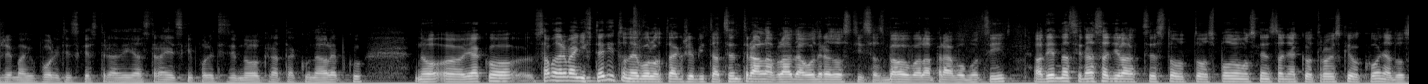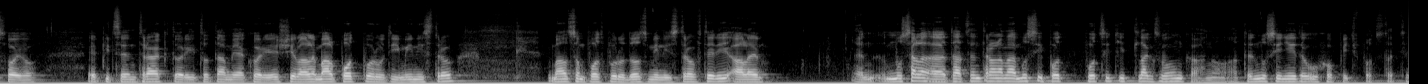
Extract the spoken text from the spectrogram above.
že majú politické strany a stranickí politici mnohokrát takú nálepku. No, e, ako, samozrejme ani vtedy to nebolo tak, že by tá centrálna vláda od radosti sa zbavovala právomocí, ale jedna si nasadila cestou toho spolnomocnenstva nejakého trojského konia do svojho epicentra, ktorý to tam ako riešil, ale mal podporu tých ministrov. Mal som podporu dosť ministrov vtedy, ale musela, tá centrálna musí po, pocítiť tlak zvonka. No, a ten musí niekto uchopiť v podstate.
